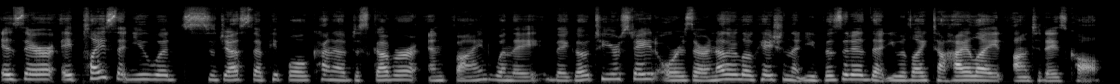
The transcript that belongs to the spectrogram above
is there a place that you would suggest that people kind of discover and find when they they go to your state? Or is there another location that you visited that you would like to highlight on today's call?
